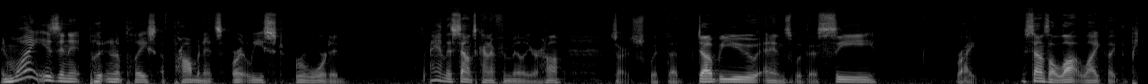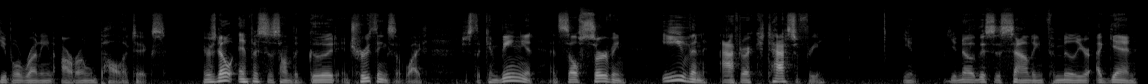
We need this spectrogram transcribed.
And why isn't it put in a place of prominence or at least rewarded? Man, this sounds kind of familiar, huh? Starts with a W, ends with a C. Right. This sounds a lot like like the people running our own politics. There's no emphasis on the good and true things of life, just the convenient and self-serving, even after a catastrophe. You, you know this is sounding familiar again.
